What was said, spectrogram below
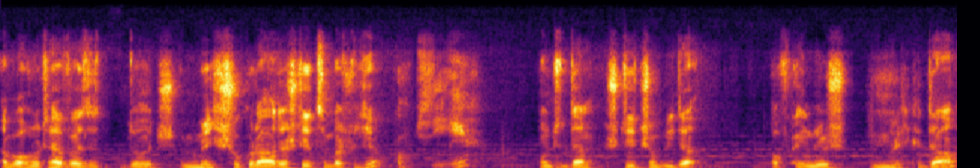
aber auch nur teilweise Deutsch. Milchschokolade steht zum Beispiel hier. Okay. Und dann steht schon wieder auf Englisch Milk da.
